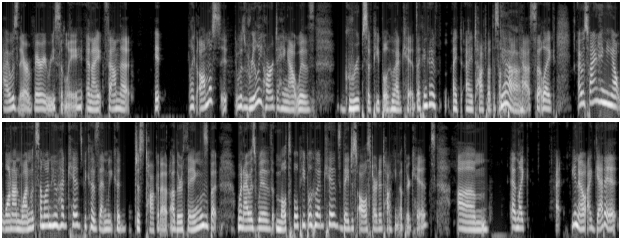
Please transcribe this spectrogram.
I was there very recently and I found that like almost it, it was really hard to hang out with groups of people who had kids. I think I've, I I talked about this on Yeah. the podcast that like I was fine hanging out one on one with someone who had kids because then we could just talk about other things. But when I was with multiple people who had kids, they just all started talking about their kids. Um, and like, I, you know, I get it.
